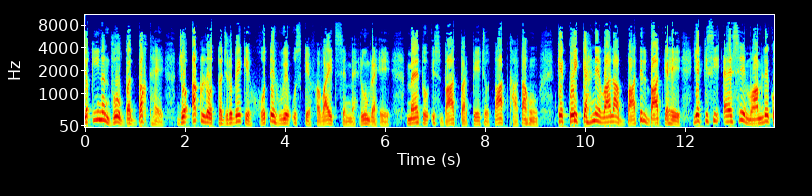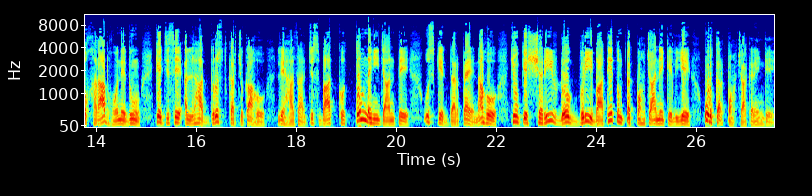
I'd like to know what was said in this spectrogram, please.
یقیناً وہ بدبخت ہے جو عقل و تجربے کے ہوتے ہوئے اس کے فوائد سے محروم رہے۔ میں تو اس بات پر پیچ و تاپ کھاتا ہوں کہ کوئی کہنے والا باطل بات کہے یا کسی ایسے معاملے کو خراب ہونے دوں کہ جسے اللہ درست کر چکا ہو۔ لہذا جس بات کو تم نہیں جانتے، اس کے درپے نہ ہو، کیونکہ شریر لوگ بری باتیں تم تک پہنچانے کے لیے اڑ کر پہنچا کریں گے۔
